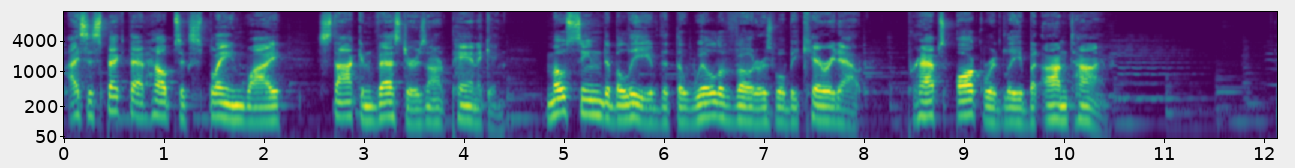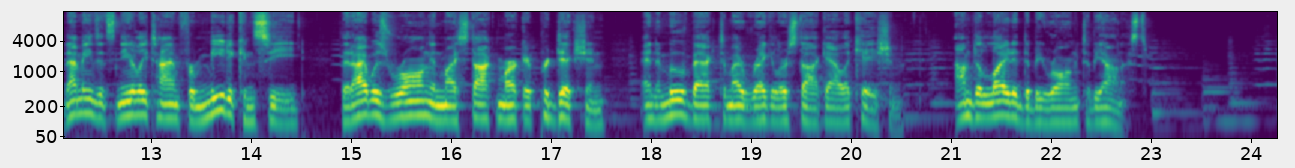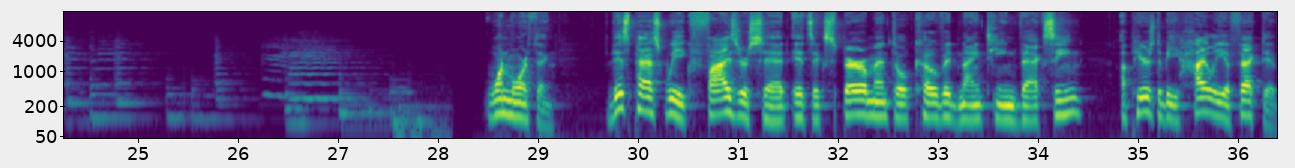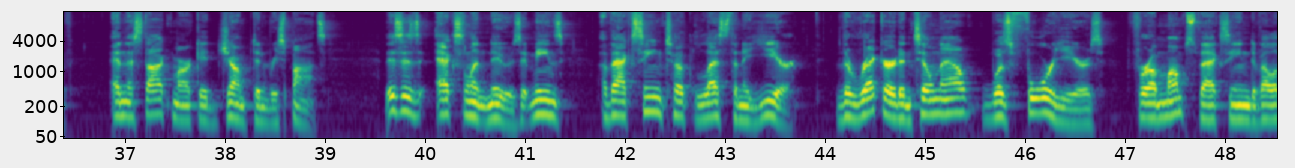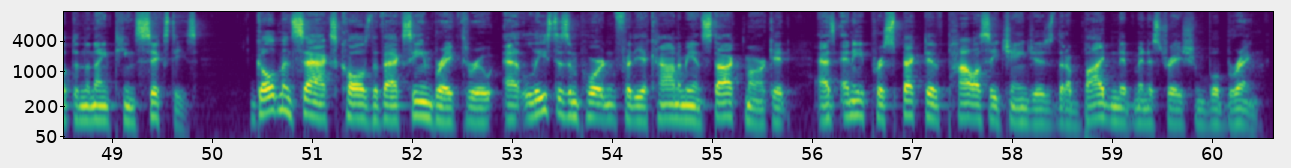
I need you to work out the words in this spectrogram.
I suspect that helps explain why stock investors aren't panicking. Most seem to believe that the will of voters will be carried out, perhaps awkwardly but on time. That means it's nearly time for me to concede that I was wrong in my stock market prediction and to move back to my regular stock allocation. I'm delighted to be wrong, to be honest. One more thing. This past week, Pfizer said its experimental COVID 19 vaccine appears to be highly effective, and the stock market jumped in response. This is excellent news. It means a vaccine took less than a year. The record until now was four years for a mumps vaccine developed in the 1960s. Goldman Sachs calls the vaccine breakthrough at least as important for the economy and stock market as any prospective policy changes that a Biden administration will bring.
